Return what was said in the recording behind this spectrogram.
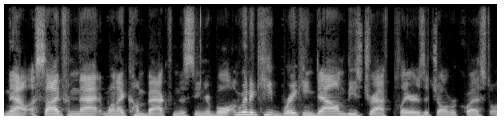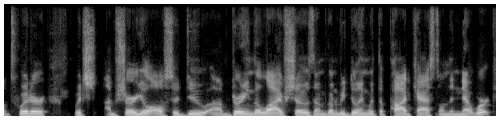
Now, aside from that, when I come back from the Senior Bowl, I'm going to keep breaking down these draft players that y'all request on Twitter, which I'm sure you'll also do um, during the live shows I'm going to be doing with the podcast on the network.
